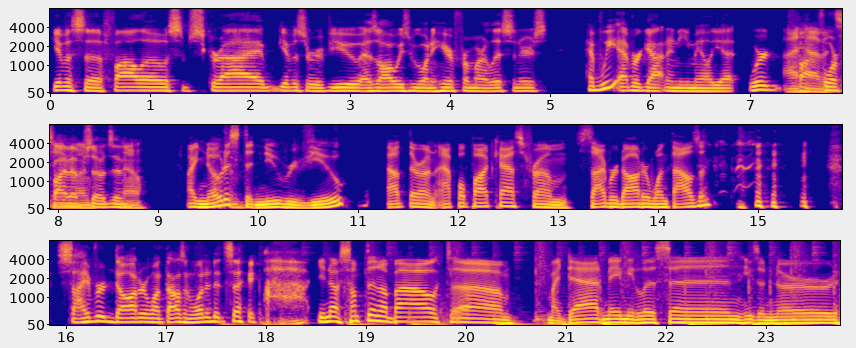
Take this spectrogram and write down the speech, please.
give us a follow, subscribe, give us a review. As always, we want to hear from our listeners. Have we ever gotten an email yet? We're I four or seen five one. episodes in. No. I noticed a new review out there on Apple Podcasts from Cyber Daughter 1000. Cyber Daughter 1000. What did it say? Ah, you know, something about um, my dad made me listen. He's a nerd.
